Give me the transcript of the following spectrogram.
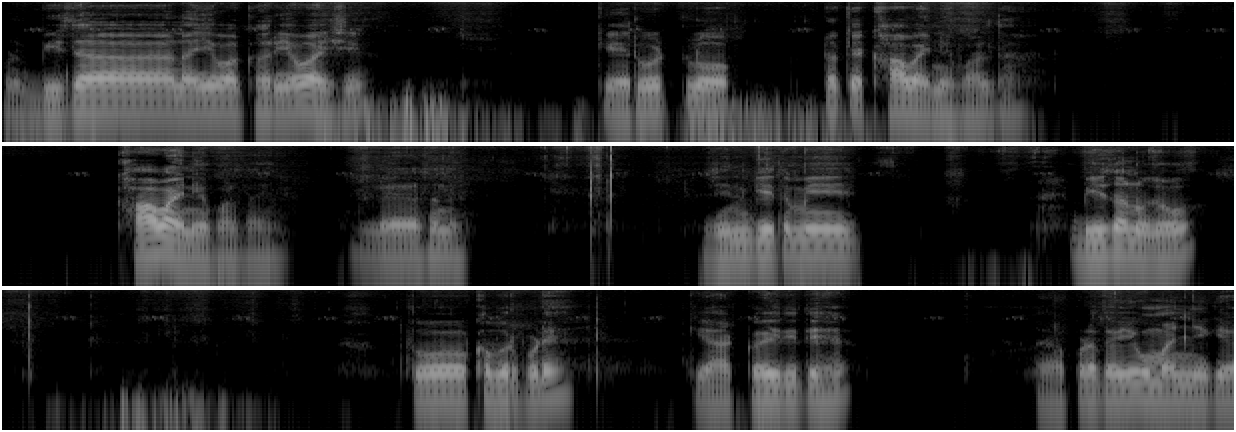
પણ બીજાના એવા ઘર એવા છે કે રોટલો ટકે ખાવાય નહીં પાડતા ખાવાય નહીં પાડતા એમ. એટલે છે ને, જિંદગી તમે બીજાનું જુઓ તો ખબર પડે કે આ કઈ રીતે છે. આપણે તો એવું માનીએ કે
